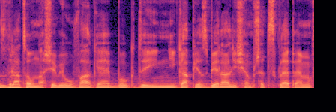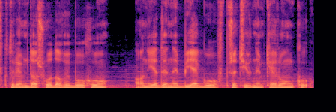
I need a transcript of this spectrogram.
Zwracał na siebie uwagę, bo gdy inni gapie zbierali się przed sklepem, w którym doszło do wybuchu, on jedyny biegł w przeciwnym kierunku.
